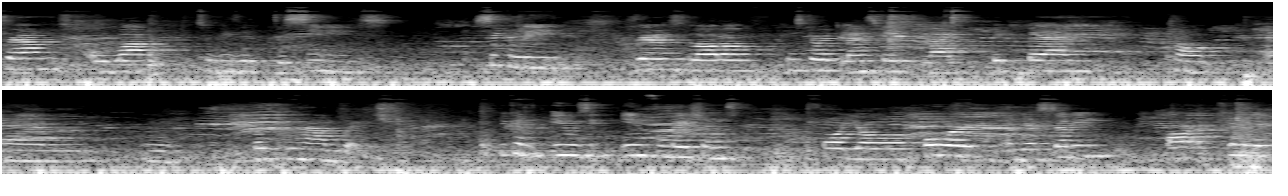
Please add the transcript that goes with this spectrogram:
trams or walk to visit the cities. Secondly, there's a lot of historic landscapes like Big Ben, Clock, and mm, Buckingham Bridge. You can use information for your homework and your study or accumulate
